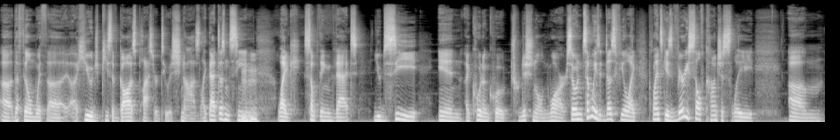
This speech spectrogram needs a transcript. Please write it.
uh, the film with uh, a huge piece of gauze plastered to his schnoz. Like that doesn't seem mm-hmm. like something that you'd see in a quote unquote traditional noir. So in some ways, it does feel like Polanski is very self consciously. Um,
